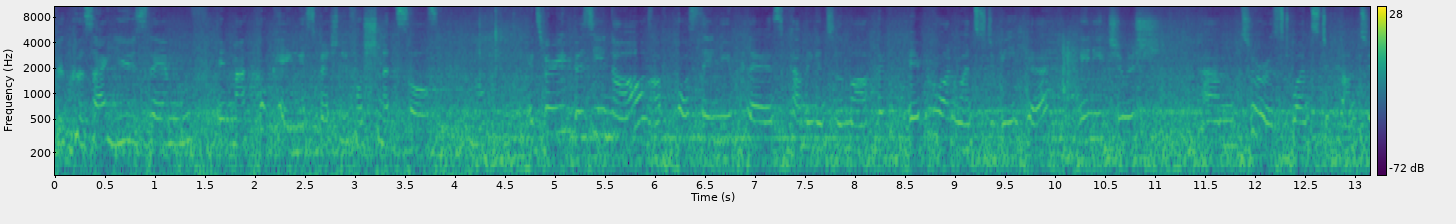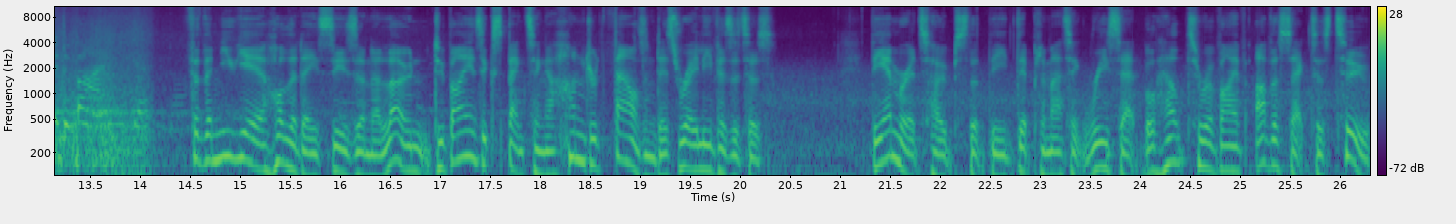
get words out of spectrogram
because I use them in my cooking, especially for schnitzels. It's very busy now. Of course, there are new players coming into the market. Everyone wants to be here. Any Jewish um, tourist wants to come to Dubai. For the New Year holiday season alone, Dubai is expecting 100,000 Israeli visitors. The Emirates hopes that the diplomatic reset will help to revive other sectors too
